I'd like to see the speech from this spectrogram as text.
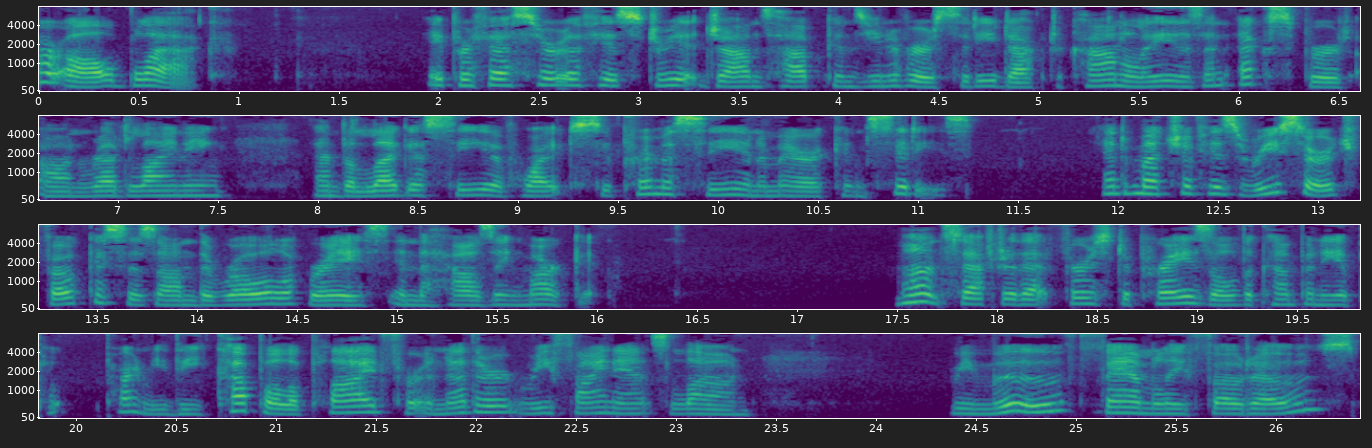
are all black. A professor of history at Johns Hopkins University, Dr. Connolly is an expert on redlining and the legacy of white supremacy in American cities and much of his research focuses on the role of race in the housing market. Months after that first appraisal, the company, pardon me, the couple applied for another refinance loan, removed family photos,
